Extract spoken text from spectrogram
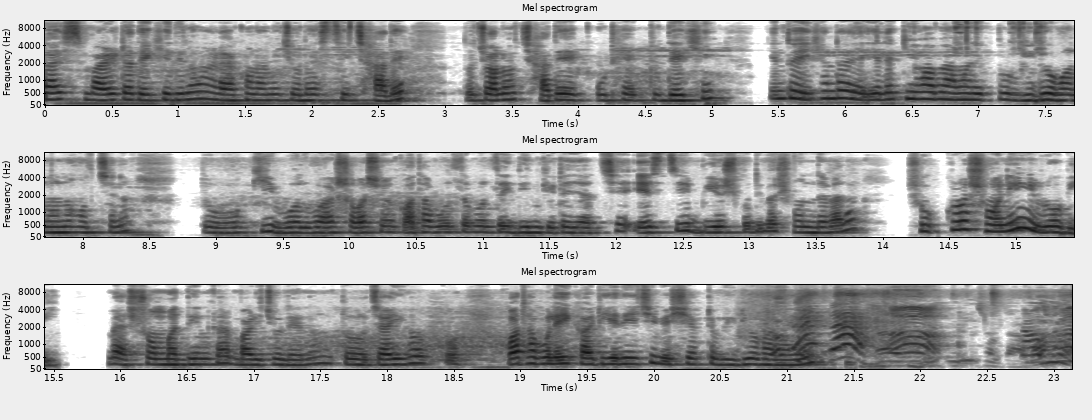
গাইস বাড়িটা দেখিয়ে দিলাম আর এখন আমি চলে এসেছি ছাদে। তো চলো ছাদে উঠে একটু দেখি। কিন্তু এইখানটা এলে কি হবে আমার একটু ভিডিও বানানো হচ্ছে না। তো কি বলব আর সবার সঙ্গে কথা বলতে বলতেই দিন কেটে যাচ্ছে। এসছি বৃহস্পতিবার সন্ধেবেলা, শুক্র, শনি, রবি। ব্যাস, সোমবার দিনকার বাড়ি চলে এলাম। তো যাই হোক, কথা বলেই কাটিয়ে দিয়েছি, বেশি একটা ভিডিও তা তালটা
